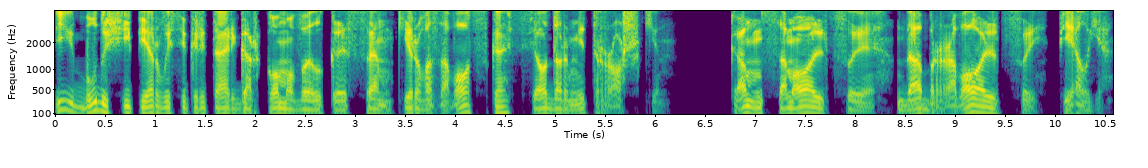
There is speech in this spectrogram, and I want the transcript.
и будущий первый секретарь горкома ВЛКСМ Кировозаводска Федор Митрошкин. «Комсомольцы, добровольцы!» — пел я.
